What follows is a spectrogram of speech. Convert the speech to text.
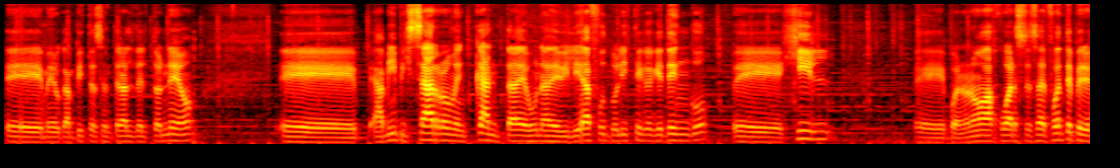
eh, mediocampista central del torneo. Eh, a mí Pizarro me encanta, es una debilidad futbolística que tengo. Eh, Gil, bueno, no va a jugar César Fuentes, pero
